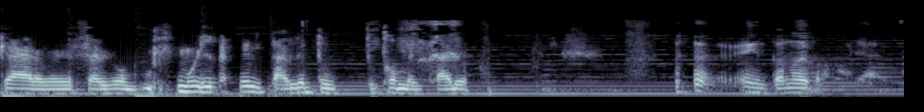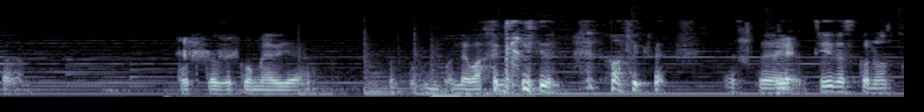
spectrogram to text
Claro, es algo muy lamentable tu, tu comentario. en tono de broma, ya, saben. Podcast de comedia de baja calidad. Este, sí, desconozco.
